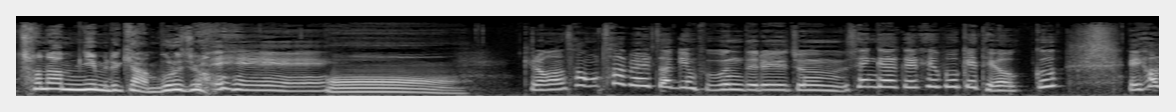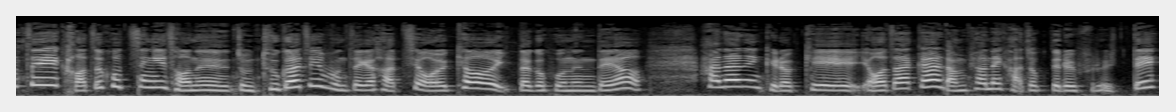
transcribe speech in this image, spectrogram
처남님 이렇게 안 부르죠. 예. 어. 그런 성차별적인 부분들을 좀 생각을 해보게 되었고 현재의 가족 호칭이 저는 좀 두 가지 문제가 같이 얽혀 있다고 보는데요. 하나는 그렇게 여자가 남편의 가족들을 부를 때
